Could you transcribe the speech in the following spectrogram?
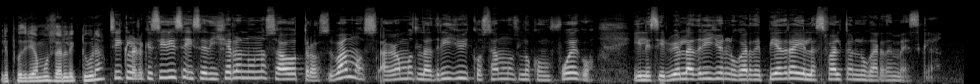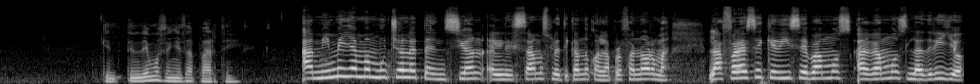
¿Le podríamos dar lectura? Sí, claro que sí, dice, y se dijeron unos a otros, vamos, hagamos ladrillo y cosámoslo con fuego. Y le sirvió el ladrillo en lugar de piedra y el asfalto en lugar de mezcla. ¿Qué entendemos en esa parte? A mí me llama mucho la atención, estábamos platicando con la profa Norma, la frase que dice, vamos, hagamos ladrillo,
